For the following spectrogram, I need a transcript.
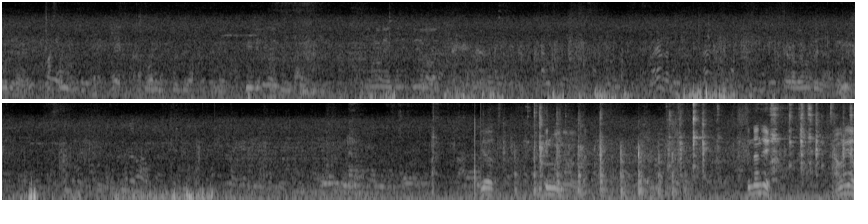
यो दुई तिन महिनामा हुन्छ चिन्तनजी हाम्रो यो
